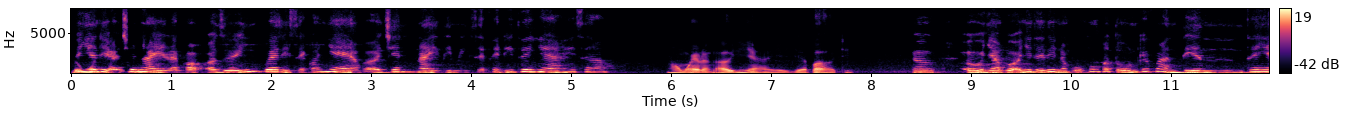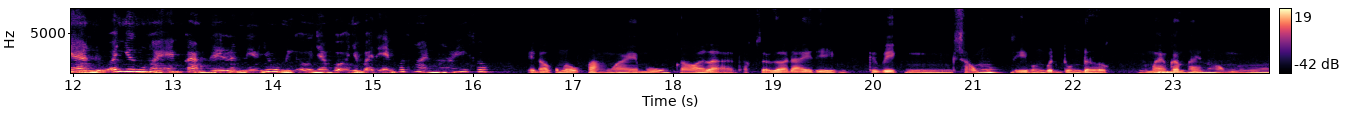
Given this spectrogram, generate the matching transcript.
Tuy nhiên thì ở trên này là có ở dưới quê thì sẽ có nhà và ở trên này thì mình sẽ phải đi thuê nhà hay sao? Không em đang ở với nhà nhà vợ chị. Ừ, ở nhà vợ như thế thì nó cũng không có tốn cái khoản tiền thuê nhà nữa nhưng mà em cảm thấy là nếu như mà mình ở nhà vợ như vậy thì em có thoải mái hay không? Thì đó cũng là một phần mà em muốn nói là thật sự ở đây thì cái việc, sống thì vẫn bình vẫn được, nhưng mà em cảm thấy nó hông có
